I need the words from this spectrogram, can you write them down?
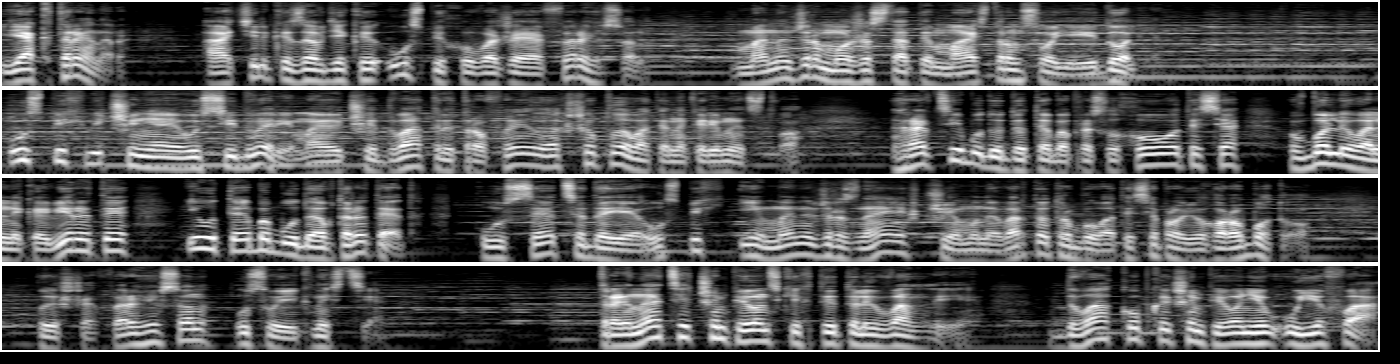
як тренер, а тільки завдяки успіху, вважає Фергюсон, менеджер може стати майстром своєї долі. Успіх відчиняє усі двері, маючи два-три трофеї, легше впливати на керівництво. Гравці будуть до тебе прислуховуватися, вболівальники вірити, і у тебе буде авторитет. Усе це дає успіх, і менеджер знає, що йому не варто турбуватися про його роботу, пише Фергюсон у своїй книжці. 13 чемпіонських титулів в Англії, два кубки чемпіонів УЄФА,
